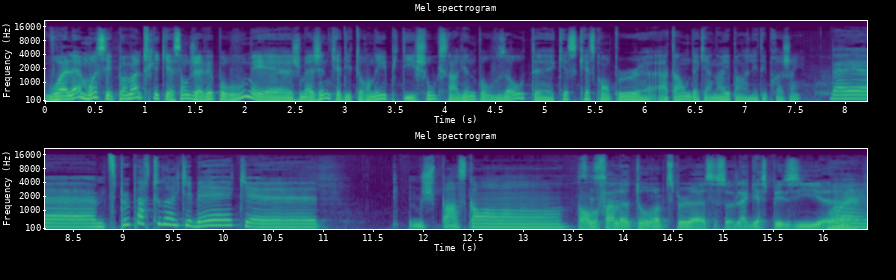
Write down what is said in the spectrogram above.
voilà, moi c'est pas mal toutes les questions que j'avais pour vous, mais euh, j'imagine qu'il y a des tournées puis des shows qui s'en viennent pour vous autres. Euh, qu'est-ce qu'est-ce qu'on peut euh, attendre de Canaille pendant l'été prochain? Ben, euh, un petit peu partout dans le Québec. euh, je pense qu'on. On c'est va faire le tour un petit peu, euh, c'est ça, de la Gaspésie, euh, Ouais.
